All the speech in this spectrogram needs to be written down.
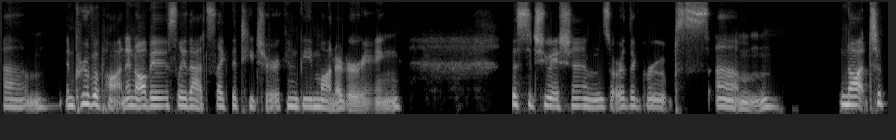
um, improve upon. And obviously, that's like the teacher can be monitoring the situations or the groups, um, not to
